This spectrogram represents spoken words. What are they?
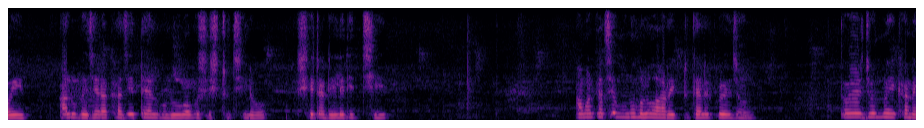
ওই আলু ভেজে রাখা যে তেলগুলো অবশিষ্ট ছিল, সেটা ঢেলে দিচ্ছি। আমার কাছে মনে হলো আর একটু তেলের প্রয়োজন। তো এর জন্য এখানে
